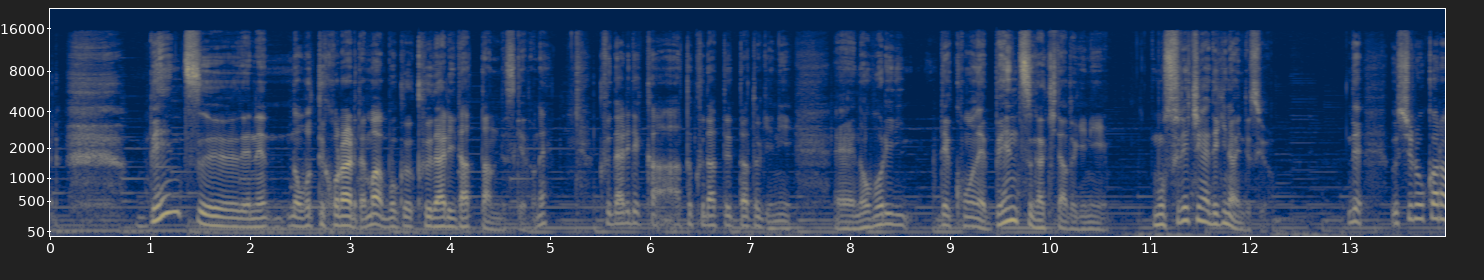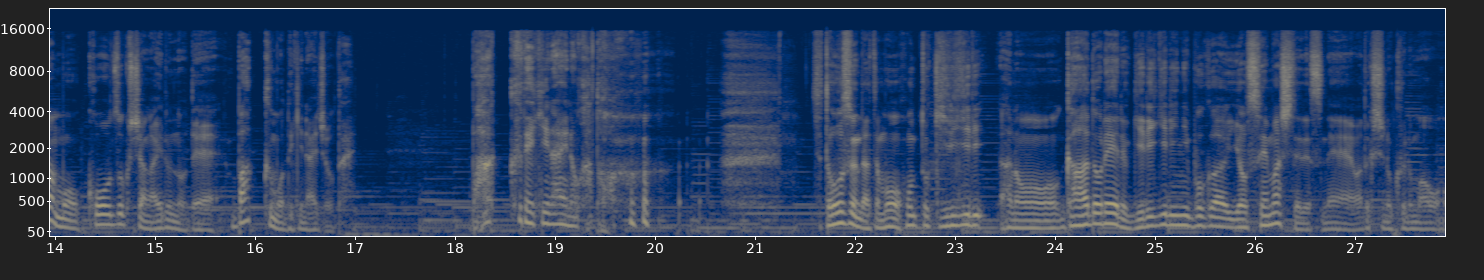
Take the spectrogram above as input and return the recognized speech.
ベンツでね、登ってこられた、まあ僕下りだったんですけどね、下りでカーッと下っていった時に、えー、上りでこうね、ベンツが来た時に、もうすれ違いできないんですよ。で、後ろからも後続車がいるので、バックもできない状態。バックできないのかとじゃどうするんだってもうほんとギリギリ、あのー、ガードレールギリギリに僕は寄せましてですね、私の車を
